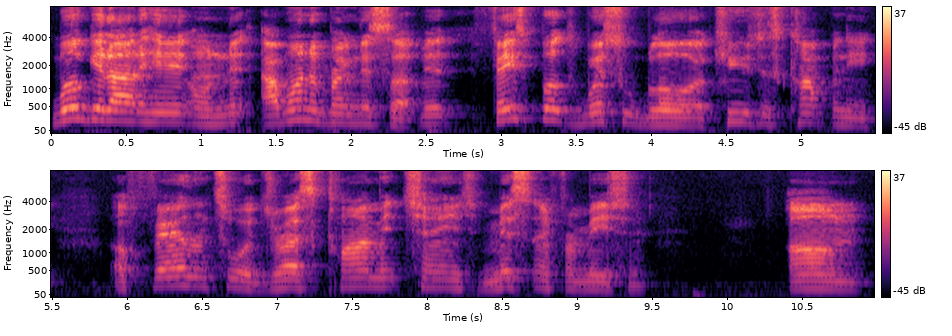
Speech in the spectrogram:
we'll get out of here on. This. I want to bring this up. It, Facebook's whistleblower accuses company of failing to address climate change misinformation. Um,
